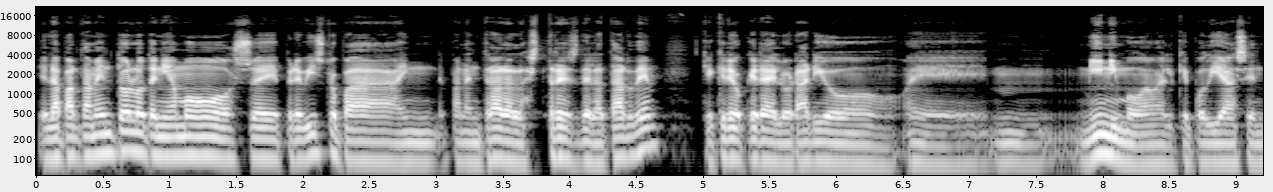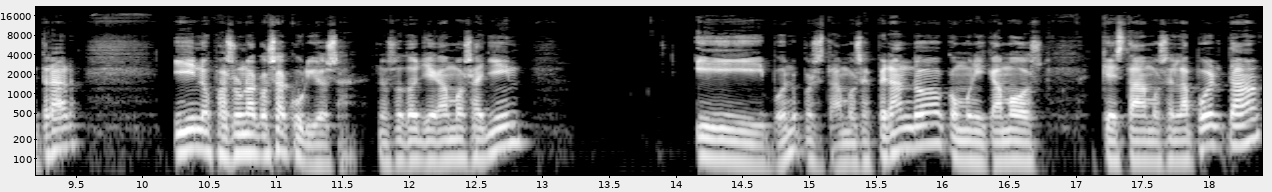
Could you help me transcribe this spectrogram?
El apartamento lo teníamos previsto para, para, entrar a las 3 de la tarde, que creo que era el horario mínimo al que podías entrar. Y nos pasó una cosa curiosa. Nosotros llegamos allí y bueno, pues estábamos esperando, comunicamos que estábamos en la puerta,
